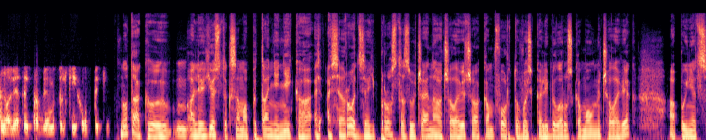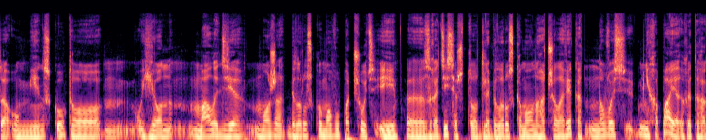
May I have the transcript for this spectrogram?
Ну, але этой праблемы толькі іх оптыкі Ну так але ёсць таксама пытанне нейкага асяроддзя і проста звычайнага чалавечага комфорту вось калі беларускамоўны чалавек апынецца ў мінску то ён мала дзе можа беларускую мову пачуць. І э, згадзіся што для беларускамоўнага чалавека ну вось не хапае гэтага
